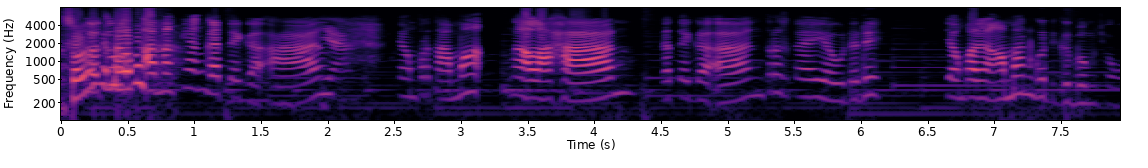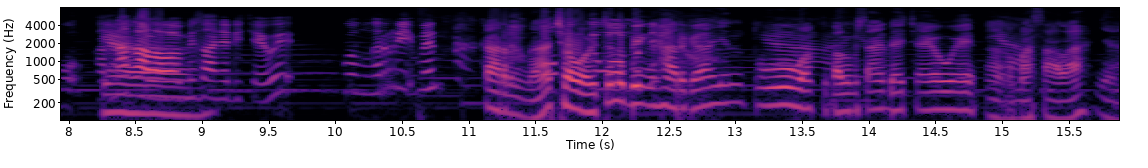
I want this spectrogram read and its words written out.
Soalnya tuh kenapa? anaknya nggak tegaan Iya. yang pertama ngalahan nggak tegaan terus kayak ya udah deh yang paling aman gue di gerbong cowok karena Ya. kalau misalnya di cewek gue ngeri men Karena Oh, cowok itu lebih ngehargain tuh Iya, waktu kalau misalnya ada cewek. Nah, Iya. masalahnya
